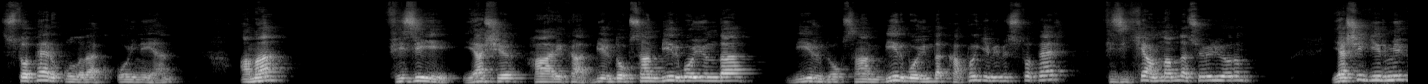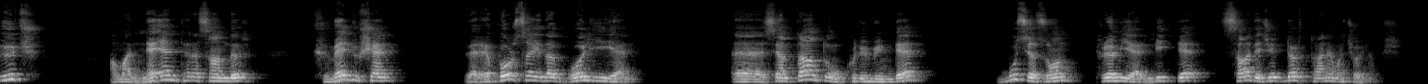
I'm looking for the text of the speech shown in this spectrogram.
stoper olarak oynayan ama fiziği, yaşı harika. 1.91 boyunda, 1.91 boyunda kapı gibi bir stoper. Fiziki anlamda söylüyorum. Yaşı 23 ama ne enteresandır. Küme düşen ve rekor sayıda gol yiyen e, Southampton kulübünde bu sezon Premier Lig'de sadece 4 tane maç oynamış.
